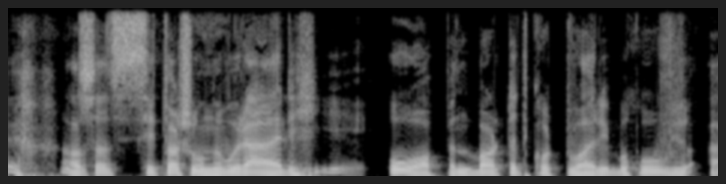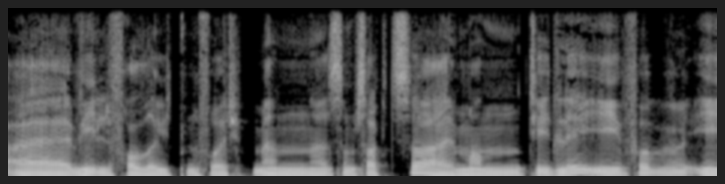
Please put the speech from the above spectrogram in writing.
Altså situasjoner hvor det er åpenbart et kortvarig behov, er, vil falle utenfor. Men eh, som sagt så er man tydelig i, for, i,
